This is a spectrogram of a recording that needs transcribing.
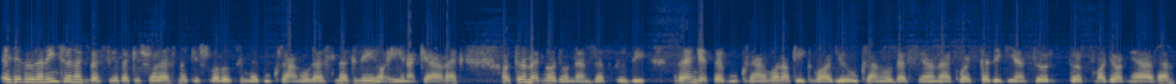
Egyelőre nincsenek beszédek, és ha lesznek, és valószínűleg ukránul lesznek, néha énekelnek. A tömeg nagyon nemzetközi. Rengeteg ukrán van, akik vagy ukránul beszélnek, vagy pedig ilyen tört magyar nyelven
